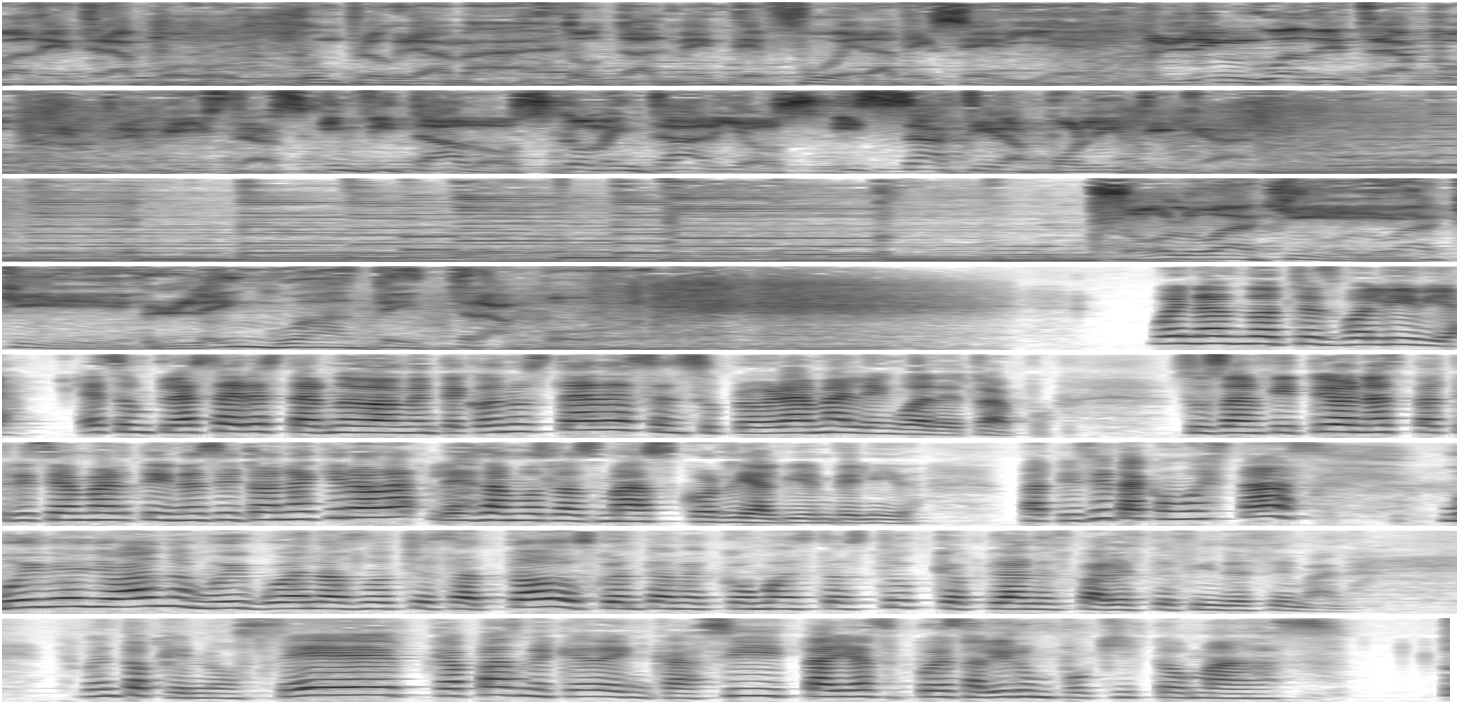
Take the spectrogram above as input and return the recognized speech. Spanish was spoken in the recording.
Lengua de Trapo, un programa totalmente fuera de serie. Lengua de Trapo, entrevistas, invitados, comentarios y sátira política. Solo aquí, aquí, Lengua de Trapo. Buenas noches, Bolivia. Es un placer estar nuevamente con ustedes en su programa Lengua de Trapo. Sus anfitrionas, Patricia Martínez y Joana Quiroga, les damos la más cordial bienvenida. Patricita, ¿cómo estás? Muy bien, Joana. Muy buenas noches a todos. Cuéntame cómo estás tú, qué planes para este fin de semana. Te cuento que no sé, capaz me quede en casita, ya se puede salir un poquito más.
